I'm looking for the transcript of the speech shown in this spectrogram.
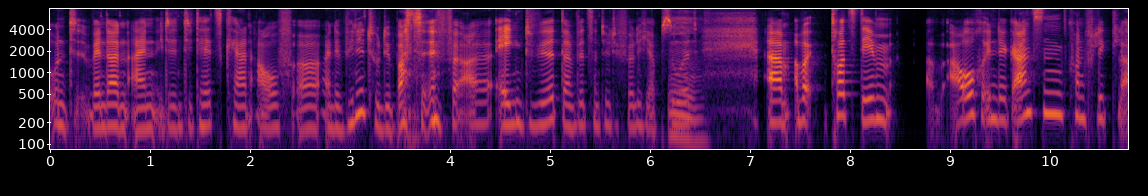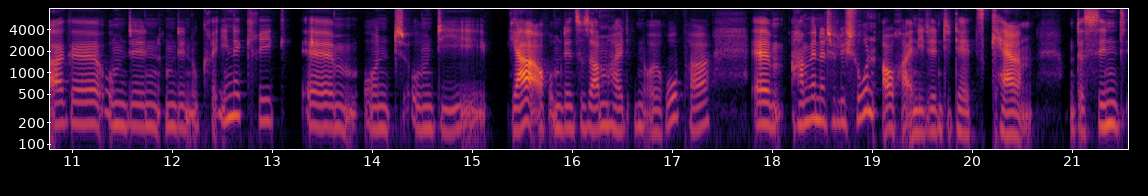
Und wenn dann ein Identitätskern auf äh, eine Winnetou-Debatte verengt wird, dann wird es natürlich völlig absurd. Mhm. Ähm, aber trotzdem auch in der ganzen Konfliktlage um den, um den Ukraine-Krieg ähm, und um die, ja, auch um den Zusammenhalt in Europa, ähm, haben wir natürlich schon auch einen Identitätskern. Und das sind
